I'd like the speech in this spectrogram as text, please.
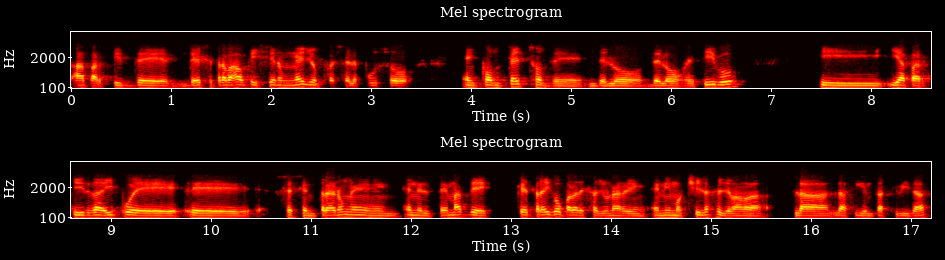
a partir de, ese trabajo que hicieron ellos, pues se les puso en contexto de, los objetivos y, a partir de ahí pues eh, se centraron en, el tema de qué traigo para desayunar en, mi mochila, se llamaba la, siguiente actividad,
